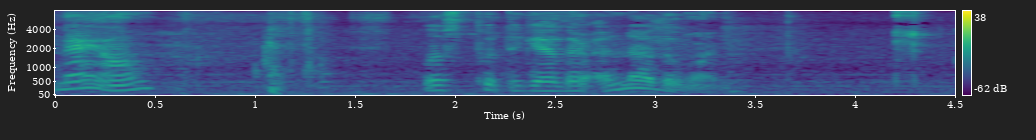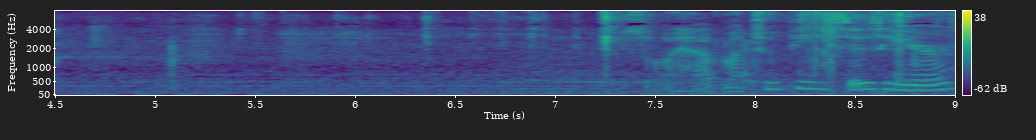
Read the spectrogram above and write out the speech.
now let's put together another one so I have my two pieces here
